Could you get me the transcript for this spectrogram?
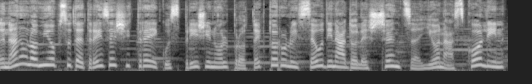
În anul 1833, cu sprijinul protectorului său din adolescență, Jonas Collin,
